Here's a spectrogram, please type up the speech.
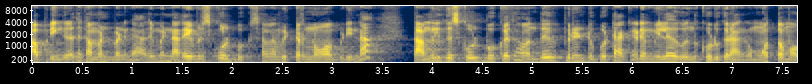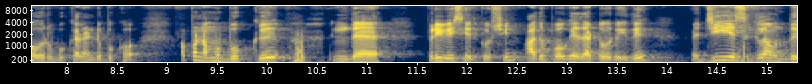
அப்படிங்கிறத கமெண்ட் பண்ணுங்கள் அதேமாதிரி நிறைய பேர் ஸ்கூல் புக்ஸ் எல்லாம் விட்டுறணும் அப்படின்னா தமிழுக்கு ஸ்கூல் புக்கை தான் வந்து பிரிண்ட் போட்டு அகாடமியில் வந்து கொடுக்குறாங்க. மொத்தமாக ஒரு புக்கோ ரெண்டு புக்கோ அப்போ நம்ம புக்கு இந்த ப்ரீவியஸ் இயர் கொஷின் அது போக ஏதாட்டும் ஒரு இது ஜிஎஸ்க்குலாம் வந்து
